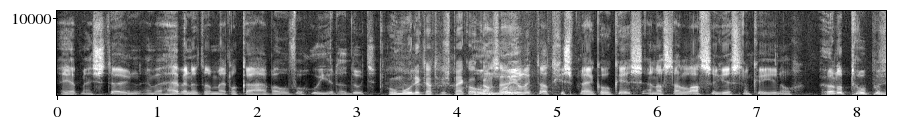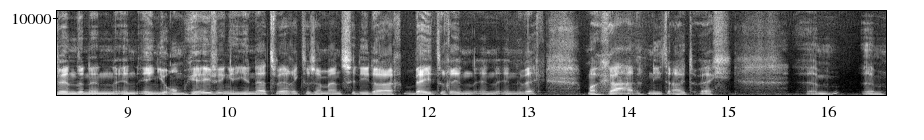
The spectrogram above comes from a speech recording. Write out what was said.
je hebt mijn steun en we hebben het er met elkaar over hoe je dat doet. Hoe moeilijk dat gesprek ook hoe kan zijn. Hoe moeilijk dat gesprek ook is. En als dat lastig is, dan kun je nog hulptroepen vinden in, in, in je omgeving, in je netwerk. Er zijn mensen die daar beter in, in, in de weg. Maar ga het niet uit de weg. Um, um,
